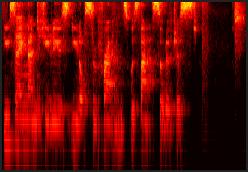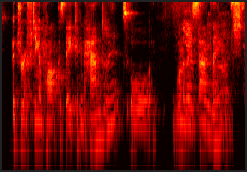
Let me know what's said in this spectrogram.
you saying then, did you lose, you lost some friends? Was that sort of just a drifting apart because they couldn't handle it or one of yeah, those sad things?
